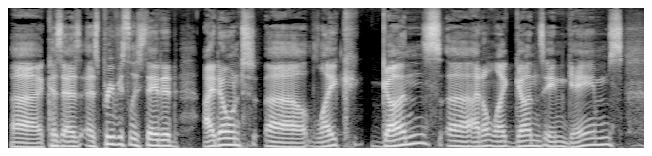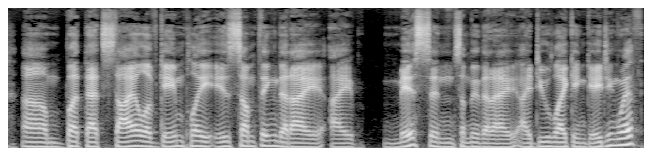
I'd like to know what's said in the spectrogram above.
because as as previously stated, I don't uh, like guns. Uh, I don't like guns in games. Um, but that style of gameplay is something that I I miss and something that I, I do like engaging with.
